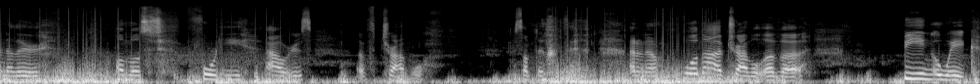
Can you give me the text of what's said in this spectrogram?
another almost 40 hours of travel, something like that. I don't know. Well, not of travel, of uh, being awake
